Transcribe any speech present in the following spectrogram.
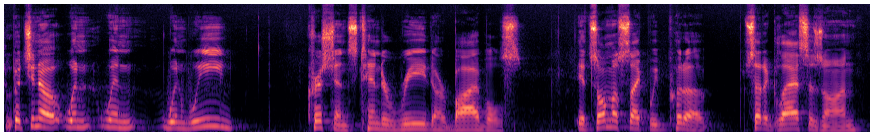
but you know, when when when we Christians tend to read our Bibles, it's almost like we put a set of glasses on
